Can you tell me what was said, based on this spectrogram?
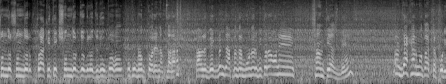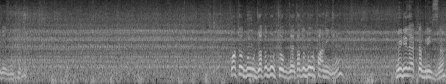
সুন্দর সুন্দর প্রাকৃতিক সৌন্দর্যগুলো যদি উপভোগ উপভোগ করেন আপনারা, তাহলে দেখবেন যে আপনাদের মনের ভিতরে অনেক শান্তি আসবে হ্যাঁ? মানে দেখার মতো একটা পরিবেশ কত দূর, যত দূর চোখ যায়, তত দূর পানি হ্যাঁ? মিডিলে একটা ব্রিজ হ্যাঁ?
